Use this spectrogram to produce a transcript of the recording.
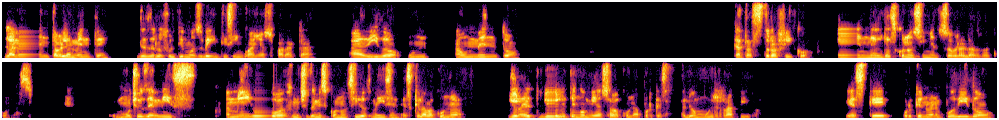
Lamentablemente, desde los últimos 25 años para acá, ha habido un aumento catastrófico en el desconocimiento sobre las vacunas. Muchos de mis amigos, muchos de mis conocidos me dicen, es que la vacuna, yo, yo le tengo miedo a esa vacuna porque salió muy rápido. Es que, porque no han podido,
